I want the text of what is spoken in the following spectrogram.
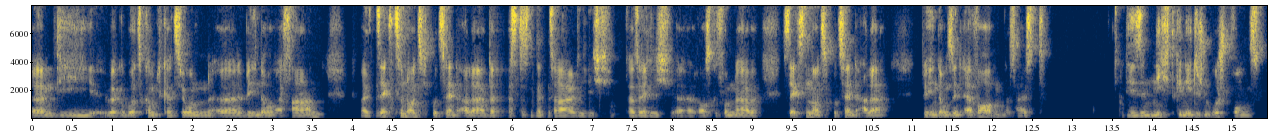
ähm, die über Geburtskomplikationen äh, Behinderung erfahren, weil 96 Prozent aller, das ist eine Zahl, die ich tatsächlich äh, rausgefunden habe, 96 Prozent aller Behinderungen sind erworben. Das heißt, die sind nicht genetischen Ursprungs.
